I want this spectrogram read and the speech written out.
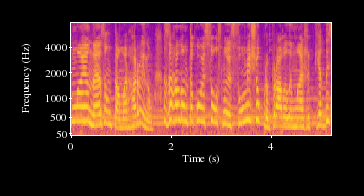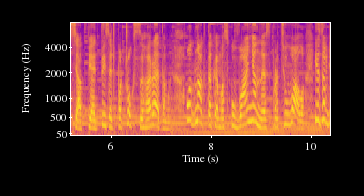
майонезом та маргарином. Загалом такою соусною сумішю приправили майже 55 тисяч пачок з сигаретами. Однак таке маскування не спрацювало, і завдяки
